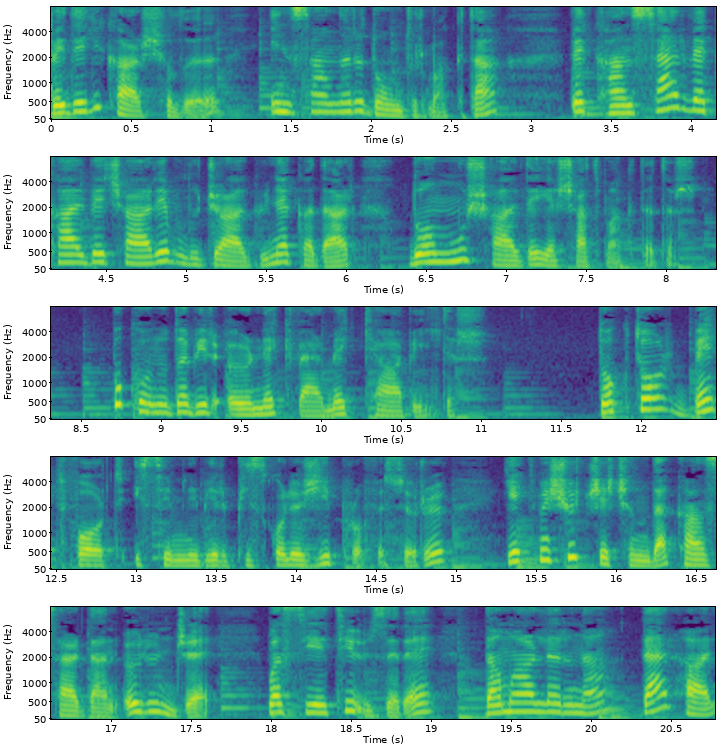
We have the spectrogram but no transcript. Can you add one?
bedeli karşılığı insanları dondurmakta ve kanser ve kalbe çare bulacağı güne kadar donmuş halde yaşatmaktadır. Bu konuda bir örnek vermek kabildir. Doktor Bedford isimli bir psikoloji profesörü 73 yaşında kanserden ölünce Vasiyeti üzere damarlarına derhal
